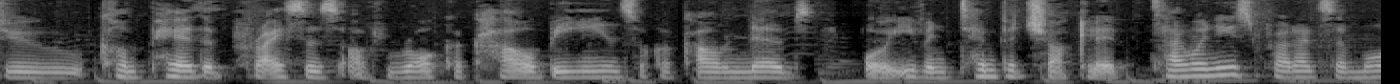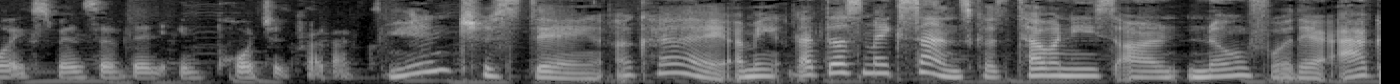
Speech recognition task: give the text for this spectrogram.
to compare the prices of raw cacao beans or cacao nibs or even tempered chocolate, Taiwanese products are more expensive than imported products. Interesting. Okay. I mean, that does make sense because Taiwanese are known for their agriculture.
